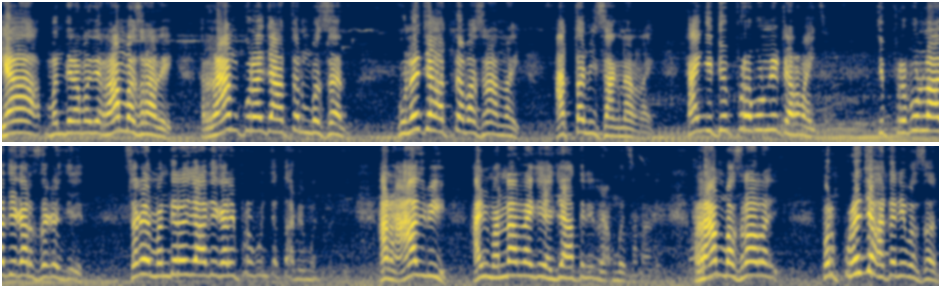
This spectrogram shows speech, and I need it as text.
या मंदिरामध्ये राम बसणार आहे. राम कुणाच्या हातून बसन कुणाच्या हातनं बसणार नाही आत्ता मी सांगणार नाही. कारण की ते प्रभूंनी ठरवायचं. ते प्रभूंना अधिकार सगळे दिलेत. सगळे मंदिराचे अधिकारी प्रभूंच्या ताब्यामध्ये होते. आणि आज मी आम्ही म्हणणार नाही की ह्याच्या हाताने राम बसणार आहे. राम बसणार आहे पण कुणाच्या हाताने बसन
